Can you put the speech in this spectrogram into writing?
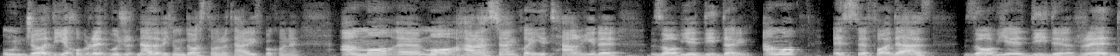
اونجا دیگه خب رد وجود نداره که اون داستان رو تعریف بکنه. اما ما هر از یه تغییر زاویه دید داریم. اما استفاده از زاویه دید رد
